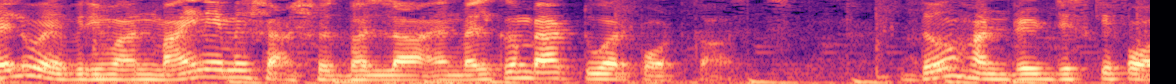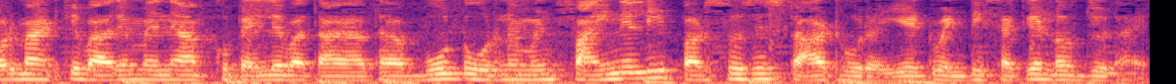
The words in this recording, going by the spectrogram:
Hello everyone, my name is Shashwat Bhalla and welcome back to our podcasts. The hundred जिसके फॉर्मेट के बारे में मैंने आपको पहले बताया था वो टूर्नामेंट फाइनली परसों से स्टार्ट हो रही है ट्वेंटी सेकेंड ऑफ़ जुलाई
